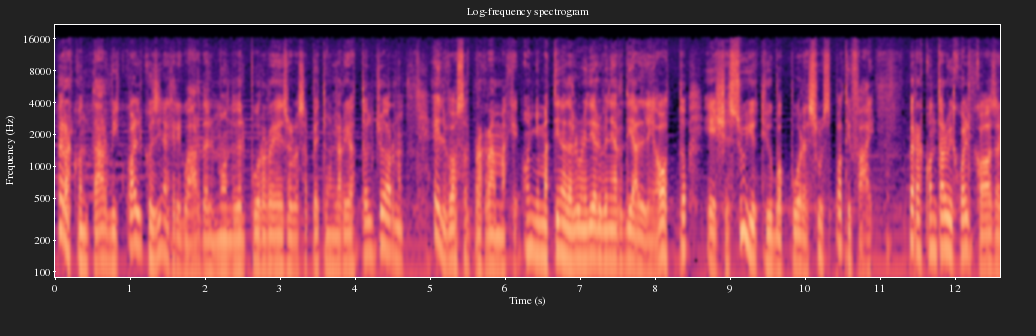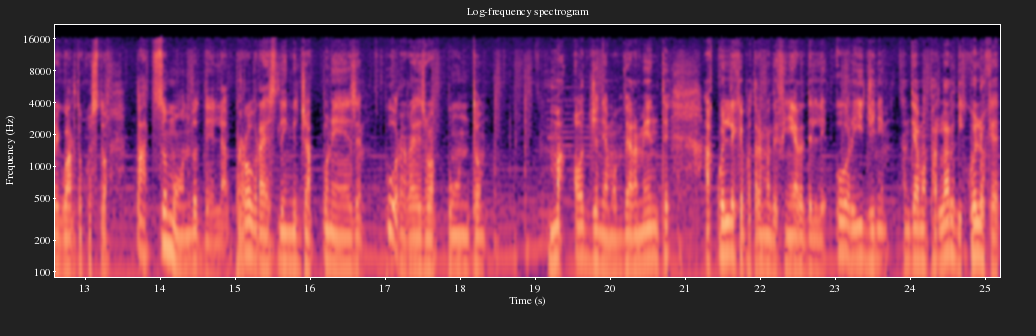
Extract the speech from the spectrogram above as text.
per raccontarvi qualcosina che riguarda il mondo del puro reso, lo sapete un Lariatto al giorno è il vostro programma che ogni mattina dal lunedì al venerdì alle 8 esce su YouTube oppure su Spotify per raccontarvi qualcosa riguardo questo pazzo mondo del pro wrestling giapponese, puro reso appunto ma oggi andiamo veramente a quelle che potremmo definire delle origini, andiamo a parlare di quello che è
